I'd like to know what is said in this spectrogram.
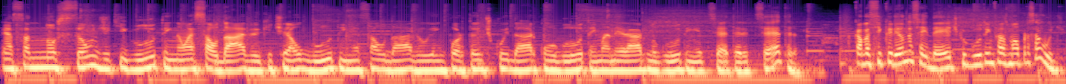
essa noção de que glúten não é saudável, que tirar o glúten é saudável e é importante cuidar com o glúten, maneirar no glúten, etc, etc, acaba se criando essa ideia de que o glúten faz mal para a saúde.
